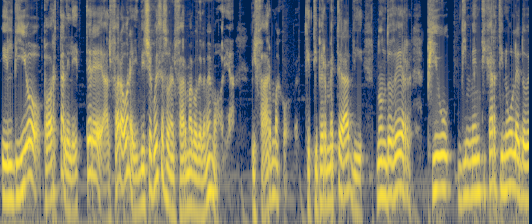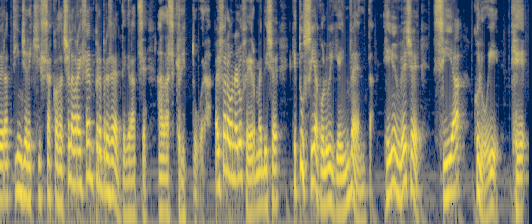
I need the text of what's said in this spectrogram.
Il dio porta le lettere al faraone e gli dice questo sono il farmaco della memoria, il farmaco che ti permetterà di non dover più dimenticarti nulla e dover attingere chissà cosa, ce l'avrai sempre presente grazie alla scrittura. Ma il faraone lo ferma e dice che tu sia colui che inventa, che io invece sia colui che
